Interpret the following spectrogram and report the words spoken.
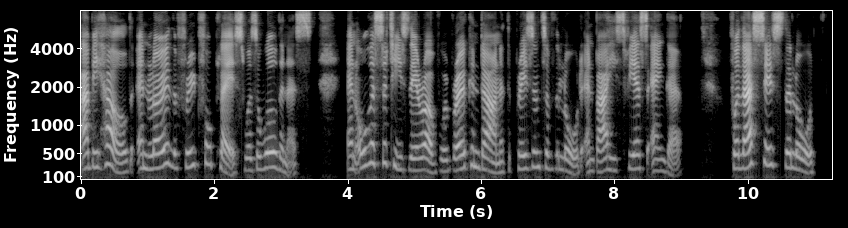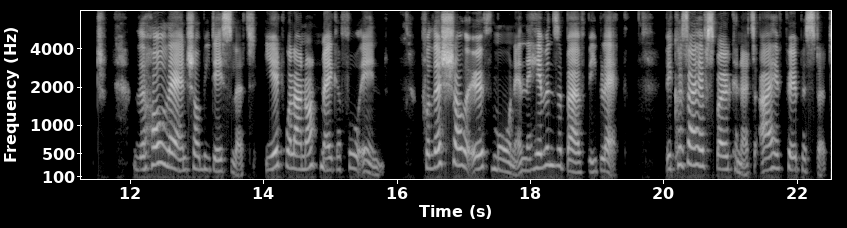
I beheld, and lo, the fruitful place was a wilderness, and all the cities thereof were broken down at the presence of the Lord, and by his fierce anger. For thus says the Lord the whole land shall be desolate, yet will I not make a full end. For this shall the earth mourn, and the heavens above be black. Because I have spoken it, I have purposed it,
